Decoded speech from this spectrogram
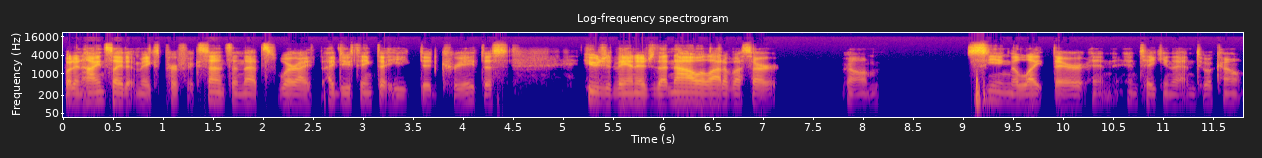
but in hindsight, it makes perfect sense, and that's where I I do think that he did create this huge advantage that now a lot of us are um, seeing the light there and and taking that into account.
